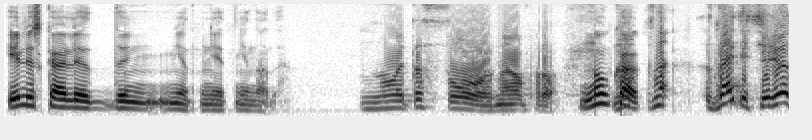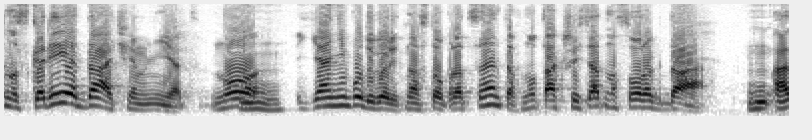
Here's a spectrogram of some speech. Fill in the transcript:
или сказали, да нет, мне это не надо? Ну, это сложный вопрос. Ну как? зна- знаете, серьезно, скорее да, чем нет. Но Мгм. я не буду говорить на 100%, ну так 60 на 40 да. А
